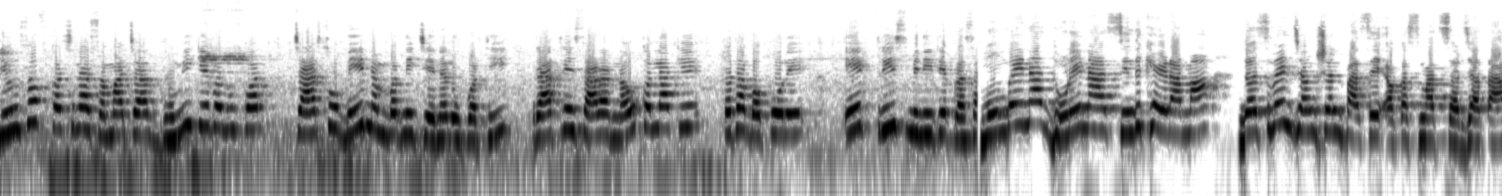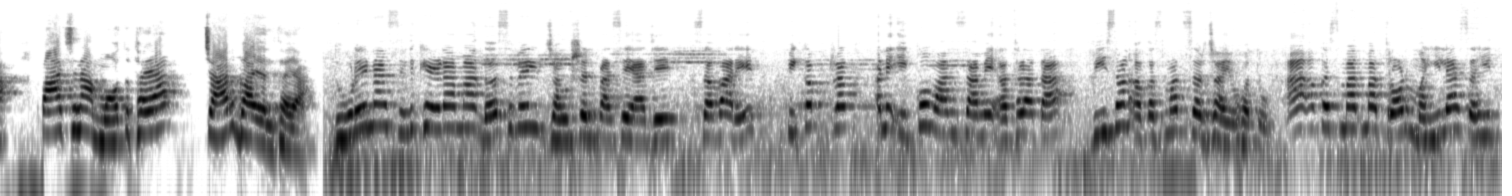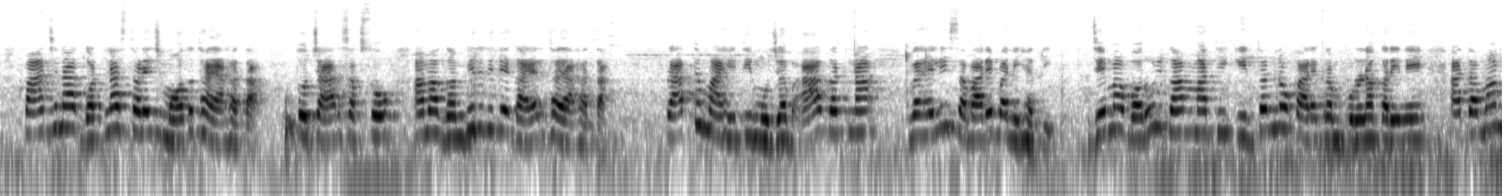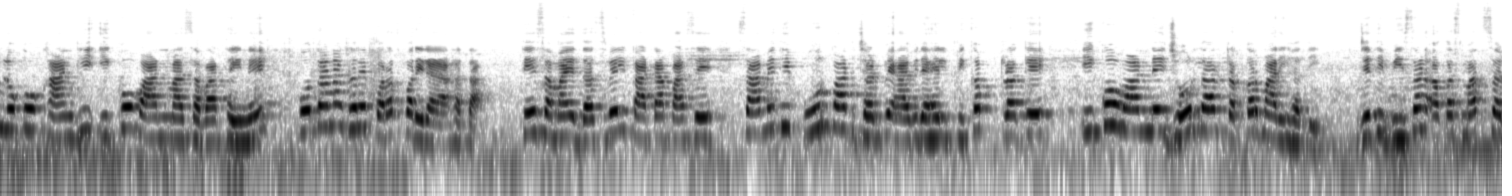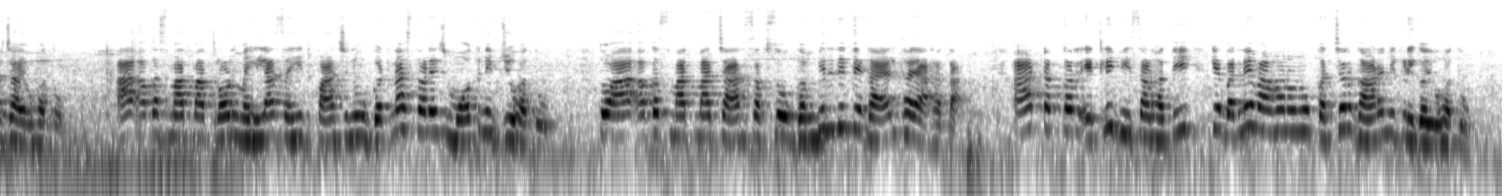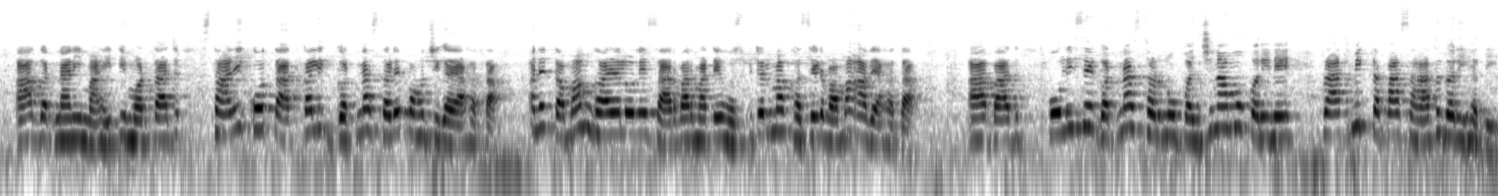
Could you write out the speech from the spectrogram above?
news of કચ્છના સમાચાર ભૂમિ cable ઉપર ચારસો બે નંબરની ચેનલ ઉપરથી રાત્રે સાડા નવ કલાકે તથા બપોરે એક ત્રીસ મિનિટે પ્રસાર મુંબઈના ધુણેના સિંધખેડામાં દસવેલ જંકશન પાસે અકસ્માત સર્જાતા પાંચના મોત થયા, ચાર ઘાયલ થયા. ધુળેના સિંધખેડામાં દસવેલ જંકશન પાસે આજે સવારે પિકઅપ ટ્રક અને ઇકો વાન સામે અથડાતા ભીષણ અકસ્માત સર્જાયો હતો. આ અકસ્માતમાં ત્રણ મહિલા સહિત પાંચના ઘટના સ્થળે જ મોત થયા હતા. તો ચાર શખ્સો આમાં ગંભીર રીતે ઘાયલ થયા હતા. પ્રાપ્ત માહિતી મુજબ આ ઘટના વહેલી સવારે બની હતી, જેમાં વરુલ ગામમાંથી કીર્તનનો કાર્યક્રમ પૂર્ણ કરીને આ તમામ લોકો ખાનગી ઇકો વાનમાં સવાર થઈને પોતાના ઘરે પરત ફરી રહ્યા હતા. તે સમયે દસવેલ કાંટા પાસે સામેથી પૂરપાટ ઝડપે આવી રહેલ પિકઅપ ટ્રકે ઇકો વાનને જોરદાર ટક્કર મારી હતી, જેથી ભીષણ અકસ્માત સર્જાયો હતો. આ અકસ્માતમાં ત્રણ મહિલા સહિત પાંચનું ઘટના સ્થળે જ મોત નીપજ્યું હતું. તો આ અકસ્માતમાં ચાર શખ્સો ગંભીર રીતે ઘાયલ થયા હતા. આ ટક્કર એટલી ભીષણ હતી કે બંને વાહનોનું કચ્ચર ગાણ નીકળી ગયું હતું. આ ઘટનાની માહિતી મળતા જ સ્થાનિકો તાત્કાલિક ઘટના સ્થળે પહોંચી ગયા હતા અને તમામ ઘાયલોને સારવાર માટે હોસ્પિટલમાં ખસેડવામાં આવ્યા હતા. આ બાદ પોલીસે ઘટના સ્થળનું પંચનામું કરીને પ્રાથમિક તપાસ હાથ ધરી હતી.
